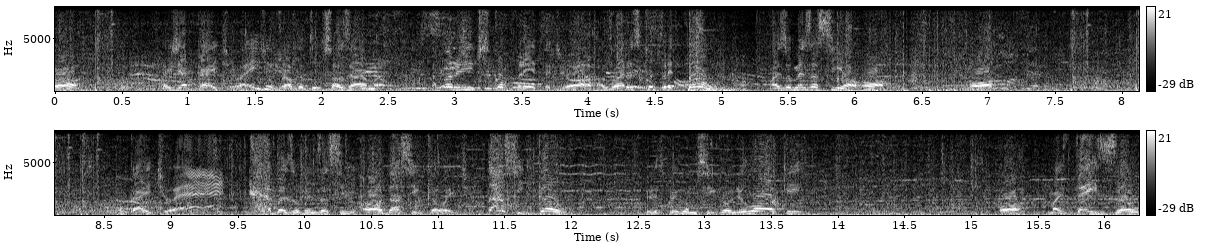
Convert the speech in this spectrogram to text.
ó. Aí já cai, tio. Aí já joga tudo suas armas. Agora a gente escopeta, tio. Ó, agora escopretão. Mais ou menos assim, ó. Ó, ó. Vamos cair, tio. É, é mais ou menos assim. Ó, dá cincão aí, tio. Dá cincão. Eles pegamos cincão de Loki. Ó, mais dezão.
